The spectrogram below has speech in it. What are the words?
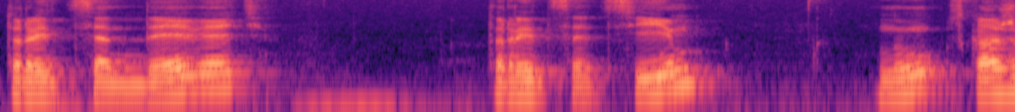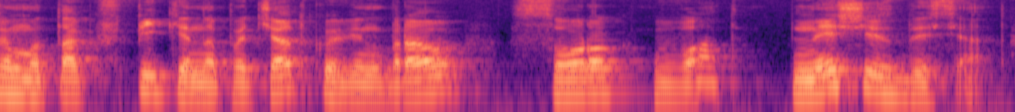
39, 37. Ну, скажімо так, в піки на початку він брав 40 Вт, не 60.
